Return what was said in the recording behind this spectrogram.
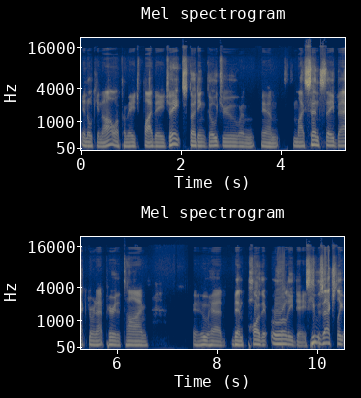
in Okinawa from age five age eight studying Goju and and my sensei back during that period of time who had been part of the early days. He was actually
